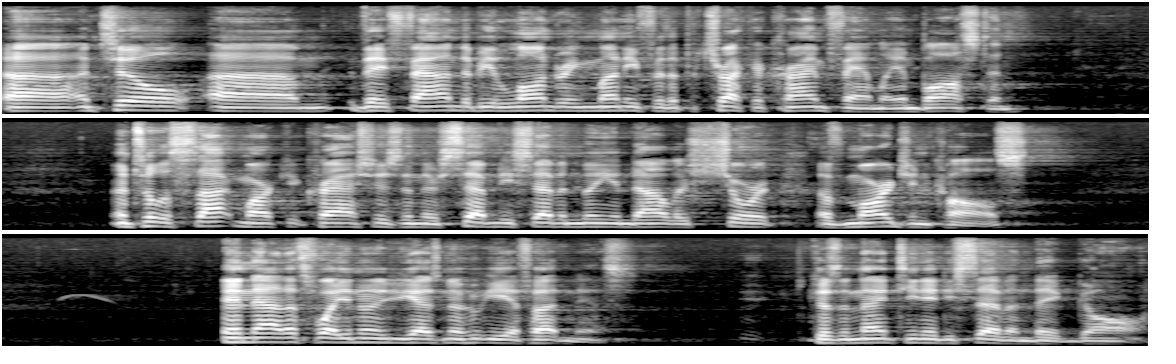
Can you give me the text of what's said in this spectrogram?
Uh, until um, they found to be laundering money for the Patriarca crime family in Boston until the stock market crashes and they're $77 million short of margin calls. And now that's why you of you guys know who E.F. Hutton is. Because in 1987, they're gone.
